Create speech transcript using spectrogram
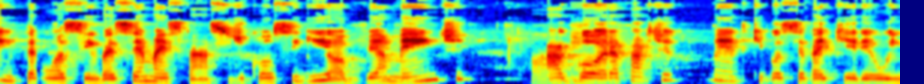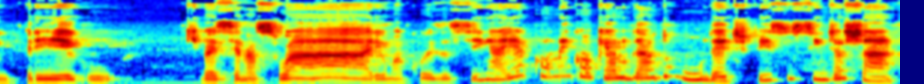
Então, assim, vai ser mais fácil de conseguir, obviamente. Agora, a partir do momento que você vai querer o emprego que vai ser na sua área, uma coisa assim, aí é como em qualquer lugar do mundo, é difícil sim de achar.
